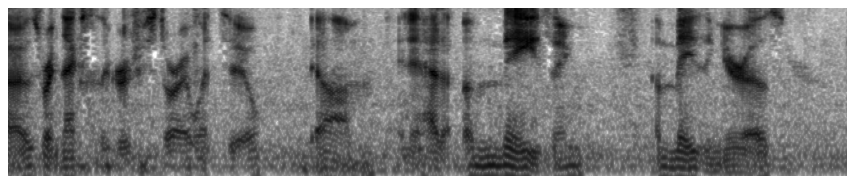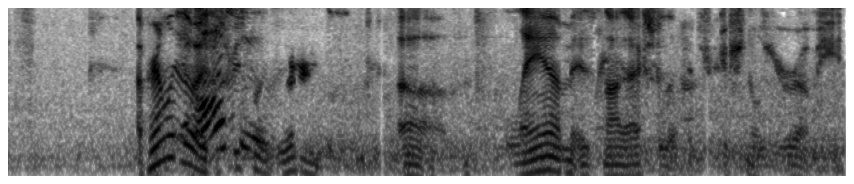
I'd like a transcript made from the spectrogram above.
Uh, it was right next to the grocery store I went to, um, and it had amazing, amazing gyros. Apparently, though, I just recently learned um, lamb is not actually like a traditional gyro meat.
